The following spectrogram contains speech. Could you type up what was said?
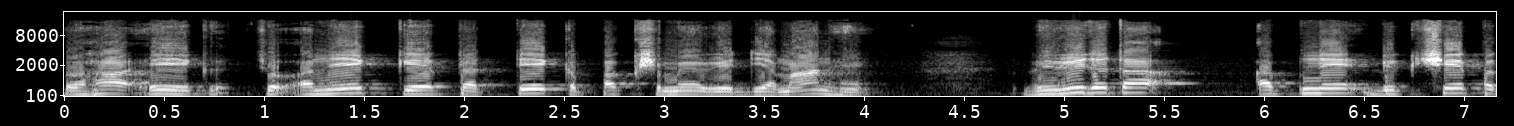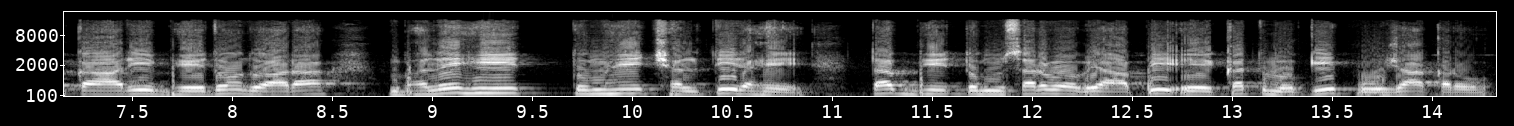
वह एक जो अनेक के प्रत्येक पक्ष में विद्यमान है। विविधता अपने विक्षेपकारी भेदों द्वारा भले ही तुम्हें छलती रहे, तब भी तुम सर्वव्यापी एकत्व की पूजा करो।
